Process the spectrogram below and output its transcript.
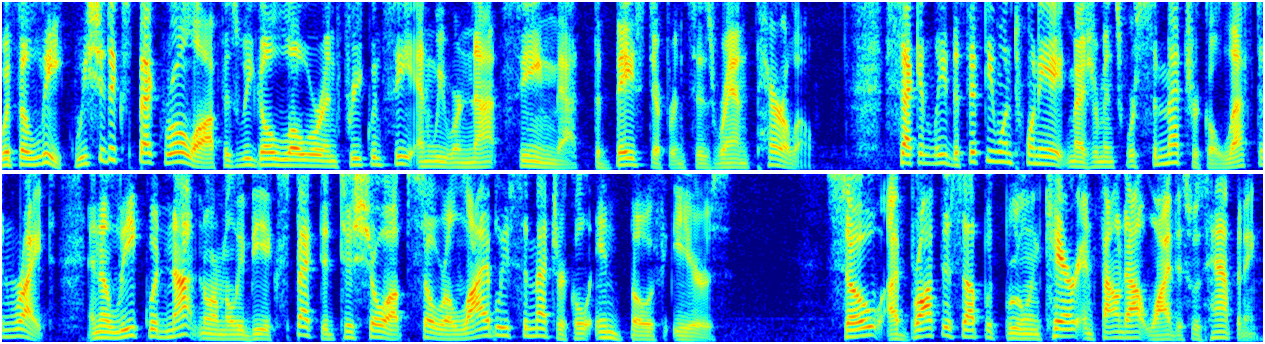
With a leak, we should expect roll-off as we go lower in frequency, and we were not seeing that. The bass differences ran parallel. Secondly, the 5128 measurements were symmetrical left and right, and a leak would not normally be expected to show up so reliably symmetrical in both ears. So I brought this up with Brüel & Kjær and found out why this was happening.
